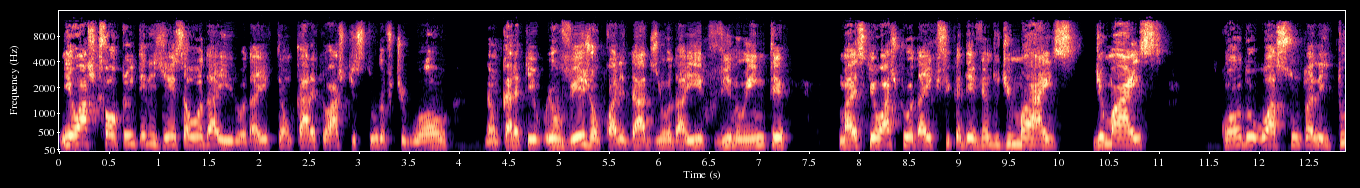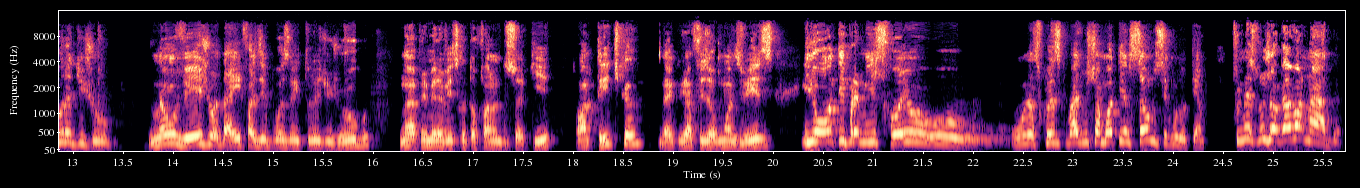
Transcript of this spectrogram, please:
E eu acho que faltou inteligência ao Odair. O Odair tem um cara que eu acho que estuda futebol, é um cara que eu vejo qualidades no Odair, vi no Inter, mas que eu acho que o Odair fica devendo demais, demais, quando o assunto é leitura de jogo. Não vejo o Odair fazer boas leituras de jogo. Não é a primeira vez que eu estou falando disso aqui. É uma crítica né, que eu já fiz algumas vezes. E ontem, para mim, isso foi o, o, uma das coisas que mais me chamou a atenção no segundo tempo. O Fluminense não jogava nada,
